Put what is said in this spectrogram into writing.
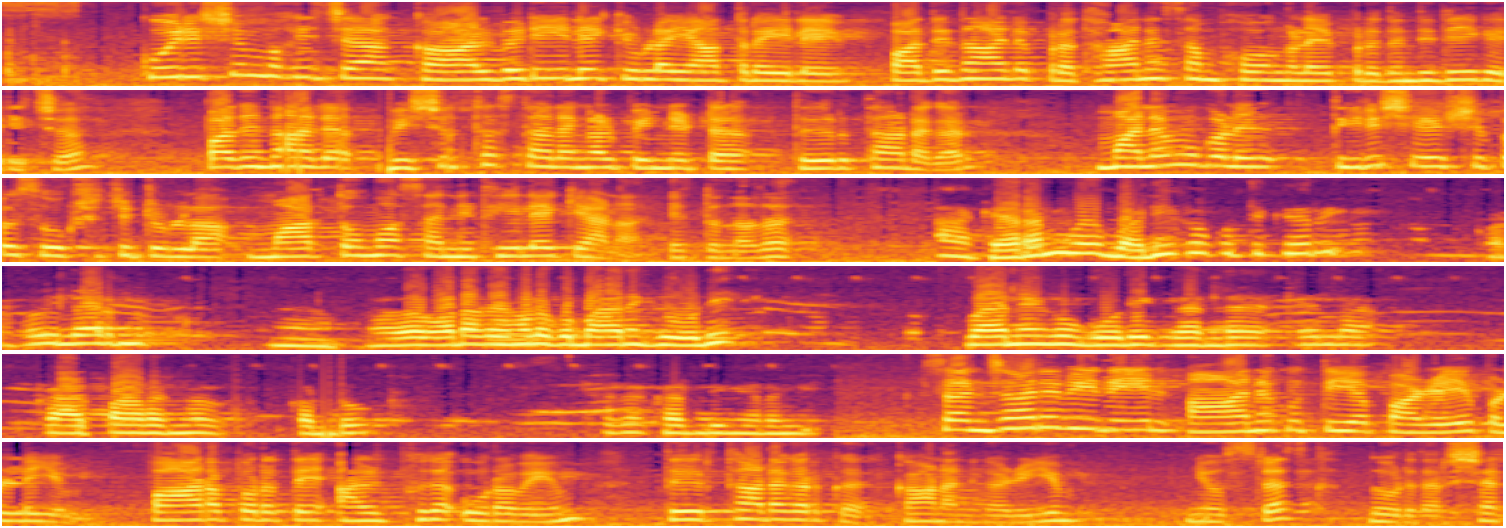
കുരിശും വഹിച്ച കാൽവരിയിലേക്കുള്ള യാത്രയിലെ പതിനാല് പ്രധാന സംഭവങ്ങളെ പ്രതിനിധീകരിച്ച് പതിനാല് വിശുദ്ധ സ്ഥലങ്ങൾ പിന്നിട്ട് തീർത്ഥാടകർ മലമുകളിൽ തിരുശേഷിപ്പ് സൂക്ഷിച്ചിട്ടുള്ള മാർത്തോമ സന്നിധിയിലേക്കാണ് എത്തുന്നത്. ആ കയറാൻ വടിയൊക്കെ കുത്തിക്കേറി. കുഴപ്പമില്ലായിരുന്നു. അതോടെ ഞങ്ങൾ കുർബാനയ്ക്ക് കൂടി. കുർബാനയ്ക്കും കൂടി കണ്ട് എല്ലാ കാൽപ്പാടങ്ങൾ കണ്ടു. ഒക്കെ കണ്ടിങ്ങിറങ്ങി സഞ്ചാരവീതിയിൽ ആനകുത്തിയ പഴയ പള്ളിയും പാറപ്പുറത്തെ അത്ഭുത ഉറവയും തീർത്ഥാടകർക്ക് കാണാൻ കഴിയും. News desk Doordarshan.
